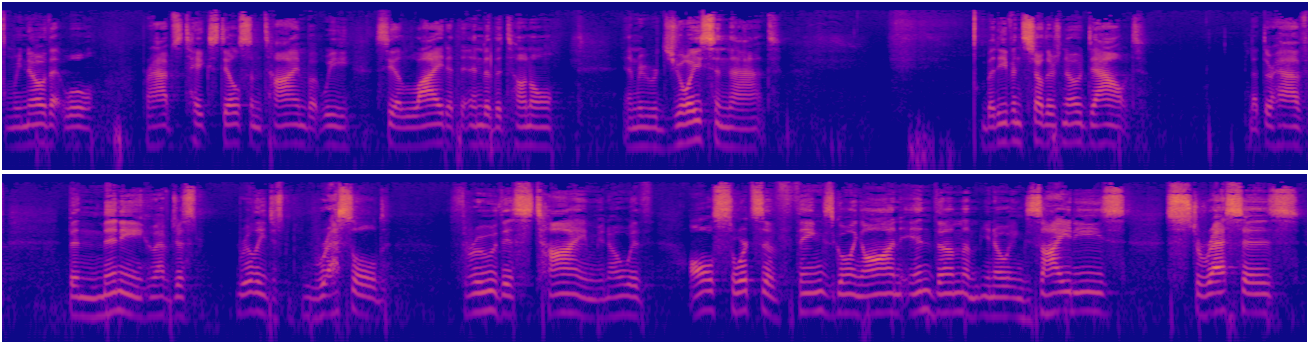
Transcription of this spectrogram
we know that will perhaps take still some time, but we see a light at the end of the tunnel and we rejoice in that. But even so, there's no doubt that there have been many who have just really just wrestled through this time, you know, with all sorts of things going on in them, um, you know, anxieties, stresses,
